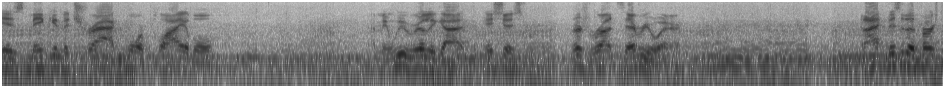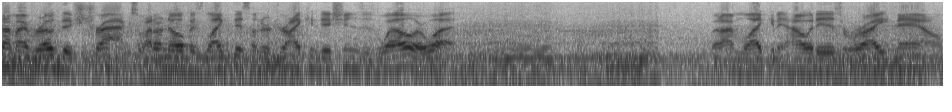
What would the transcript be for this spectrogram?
is making the track more pliable. I mean, we really got, it's just, there's ruts everywhere. And I, this is the first time I've rode this track, so I don't know if it's like this under dry conditions as well or what. But I'm liking it how it is right now.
